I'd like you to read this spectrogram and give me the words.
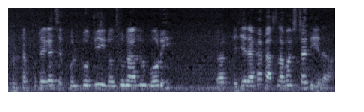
ঝোলটা ফুটে গেছে ফুলকপি নতুন আলু বড়ি। এবার ভেজে রাখা কাতলা মাছটা দিয়ে দেওয়া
